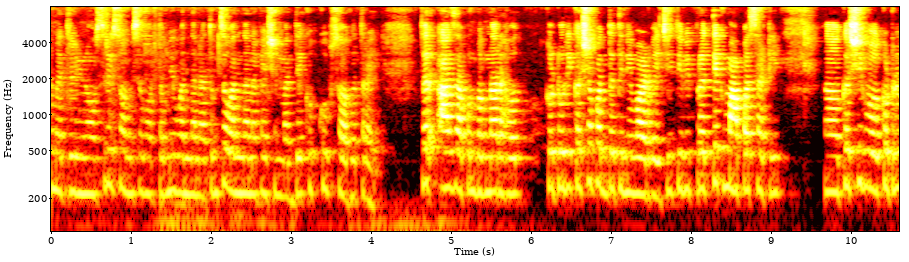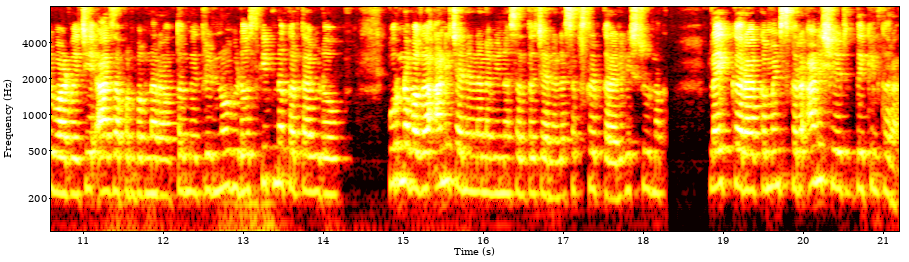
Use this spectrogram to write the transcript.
मैत्रिणींनो श्री स्वामी समर्थ. मी वंदना. तुमचं वंदना फॅशनमध्ये खूप खूप स्वागत राहील. तर आज आपण बघणार आहोत कटोरी कशा पद्धतीने वाढवायची ती प्रत्येक मापासाठी कशी कटोरी वाढवायची आज आपण बघणार आहोत. तर मैत्रिणींनो व्हिडिओ स्किप न करता व्हिडिओ पूर्ण बघा आणि चॅनलला नवीन असाल तर चॅनलला सबस्क्राईब करायला विसरू नका. लाईक करा कमेंट्स करा आणि शेअर देखील करा.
